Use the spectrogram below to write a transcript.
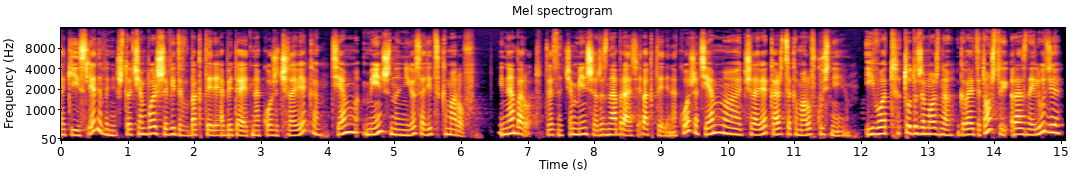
такие исследования, что чем больше видов бактерий обитает на коже человека, тем меньше на нее садится комаров. И наоборот. Соответственно, чем меньше разнообразия бактерий на коже, тем э, человек кажется комару вкуснее. И вот тут уже можно говорить о том, что разные люди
